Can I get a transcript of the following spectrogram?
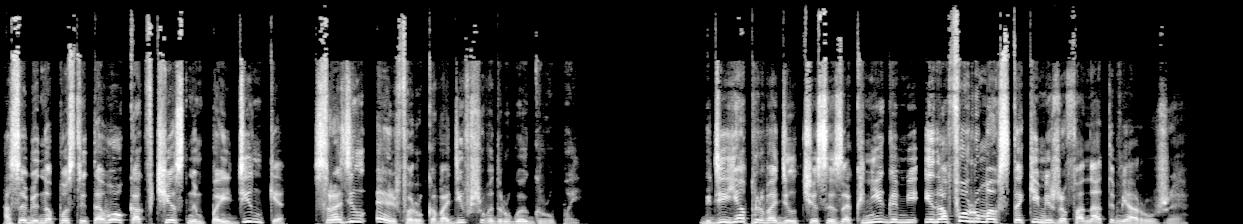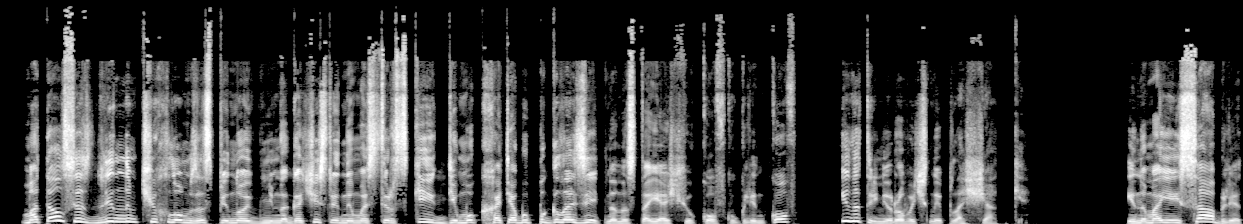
особенно после того, как в честном поединке сразил эльфа, руководившего другой группой, где я проводил часы за книгами и на форумах с такими же фанатами оружия мотался с длинным чехлом за спиной в немногочисленные мастерские, где мог хотя бы поглазеть на настоящую ковку клинков и на тренировочной площадке. И на моей сабле,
